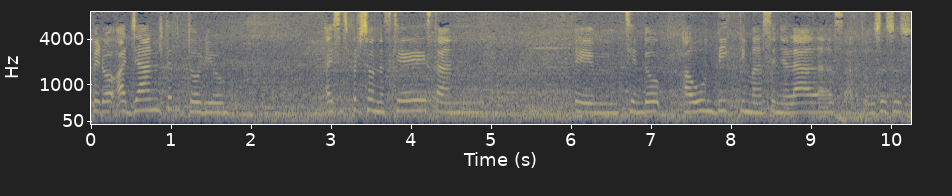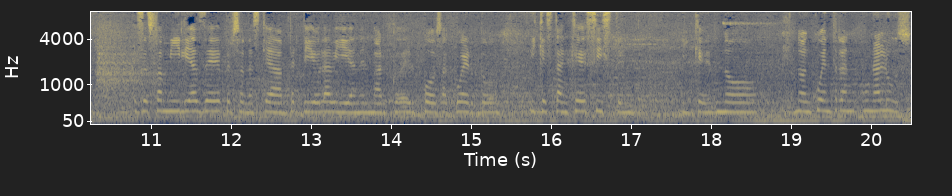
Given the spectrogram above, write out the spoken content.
pero allá en el territorio, a esas personas que están em, siendo aún víctimas señaladas, a esos esas familias de personas que han perdido la vida en el marco del posacuerdo y que están que desisten y que no, no encuentran una luz.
